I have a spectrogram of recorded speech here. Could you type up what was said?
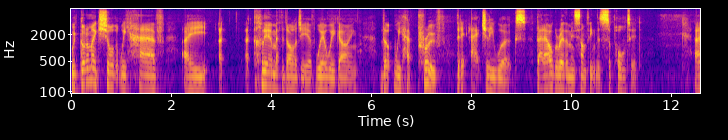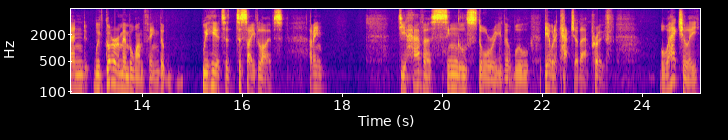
We've got to make sure that we have a, a, a clear methodology of where we're going, that we have proof that it actually works, that algorithm is something that's supported. And we've got to remember one thing that we're here to, to save lives. I mean, do you have a single story that will be able to capture that proof? Well, actually,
